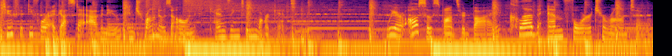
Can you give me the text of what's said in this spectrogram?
254 Augusta Avenue in Toronto's own Kensington Market. We are also sponsored by Club M4 Toronto.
